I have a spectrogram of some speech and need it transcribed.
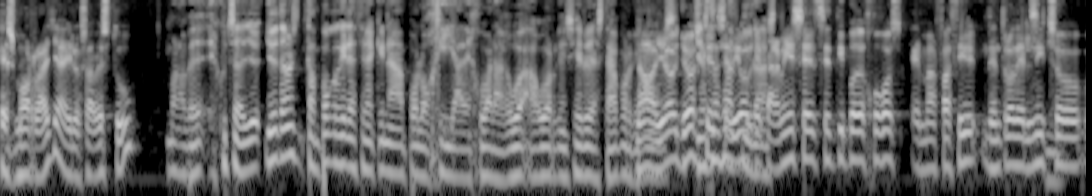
es morralla y lo sabes tú. Bueno, a ver, escucha, yo, tampoco quería hacer aquí una apología de jugar a, a Wargame Zero y ya está, porque... No, yo, yo es que te digo que para mí ese, ese tipo de juegos es más fácil dentro del nicho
